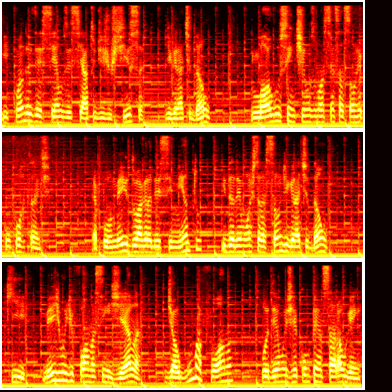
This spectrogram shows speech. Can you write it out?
E quando exercemos esse ato de justiça, de gratidão, logo sentimos uma sensação reconfortante. É por meio do agradecimento e da demonstração de gratidão que, mesmo de forma singela, de alguma forma podemos recompensar alguém,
